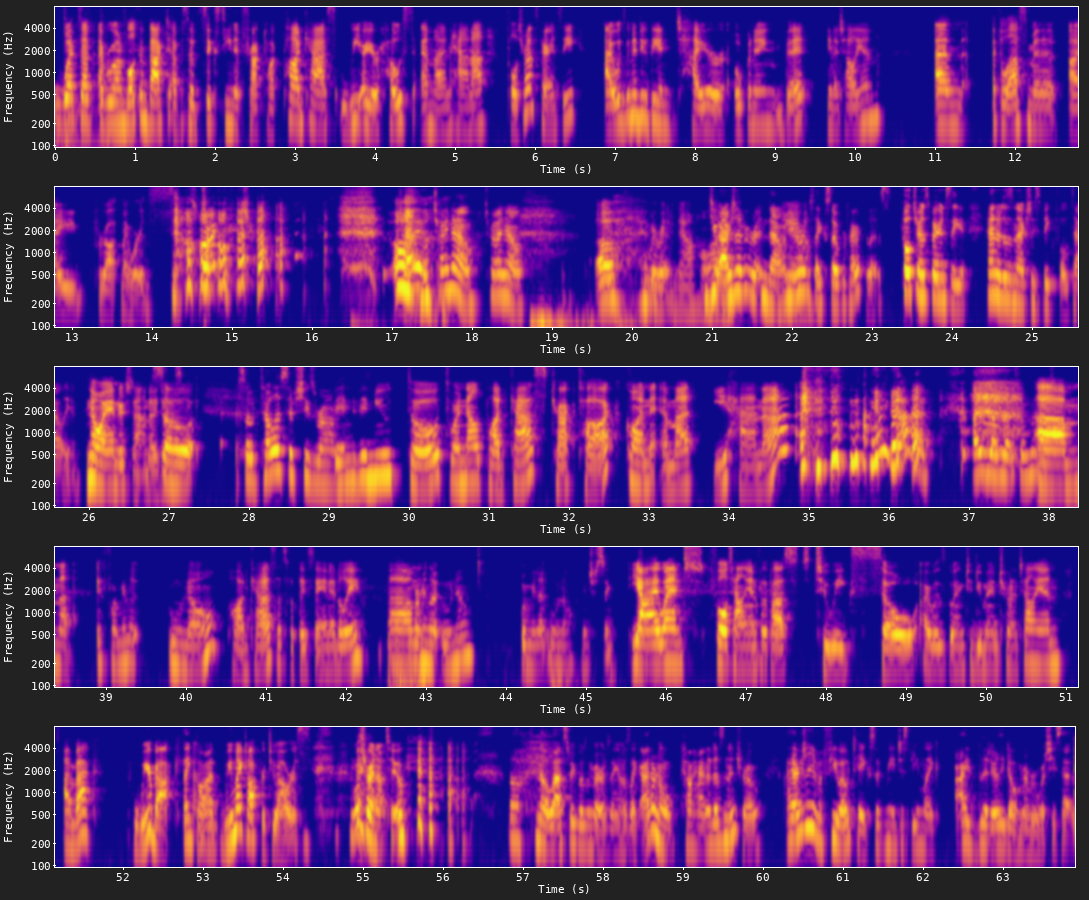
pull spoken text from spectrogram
What's up, everyone? Welcome back to episode 16 of Track Talk Podcast. We are your hosts, Emma and Hannah. Full transparency, I was going to do the entire opening bit in Italian, and at the last minute, I forgot my words. So. Try- Try, oh. try now. Try now. Oh, I have it written down. Hold you on. actually have it written down. You Yeah. were just like so prepared for this. Full transparency. Hannah doesn't actually speak full Italian. No, I understand. I don't speak. So tell us if she's wrong. Benvenuto, torna al podcast Track Talk con Emma e Hannah. oh my god. I love that so much. Um, a Formula Uno podcast. That's what they say in Italy. Um, Formula Uno. Formula Uno. Interesting. Yeah, I went full Italian for the past two weeks, so I was going to do my intro in Italian. I'm back. We're back. Thank God. We might talk for two hours. We'll try not to. Ugh, no, last week was embarrassing. I was like, I don't know how Hannah does an intro. I actually have a few outtakes of me just being like, I literally don't remember what she says.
